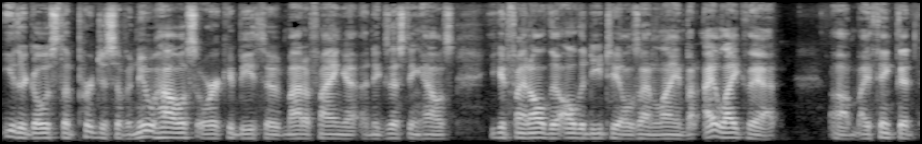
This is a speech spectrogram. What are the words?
either goes to the purchase of a new house or it could be to modifying a, an existing house. You can find all the all the details online, but I like that. Um, I think that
